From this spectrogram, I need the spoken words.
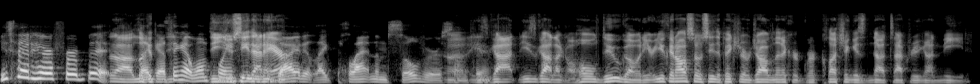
He's had hair for a bit. Uh, look like at- I think at one did you point see he that hair? dyed it like platinum silver or Uh, something. he's got he's got like a whole do going here. You can also see the picture of John Lineker clutching his nuts after he got kneed.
